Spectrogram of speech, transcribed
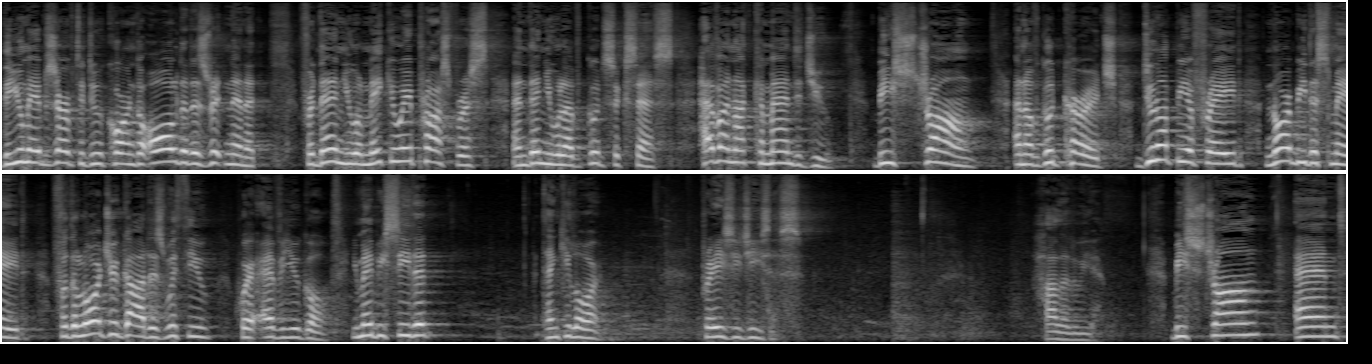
that you may observe to do according to all that is written in it. For then you will make your way prosperous, and then you will have good success. Have I not commanded you? Be strong and of good courage. Do not be afraid, nor be dismayed, for the Lord your God is with you wherever you go. You may be seated. Thank you, Lord. Praise you, Jesus. Hallelujah. Be strong and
